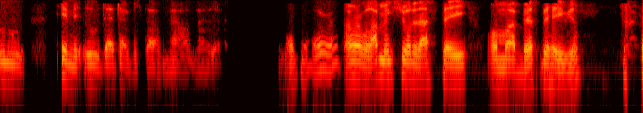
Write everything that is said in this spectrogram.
ooh, timid, ooh, that type of stuff. No, none of that. okay, all right, all right. Well, I make sure that I stay on my best behavior.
